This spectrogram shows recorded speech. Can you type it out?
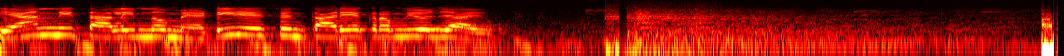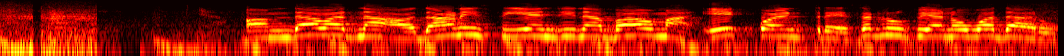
ધ્યાનની તાલીમનો મેડિટેશન કાર્યક્રમ યોજાયો. અમદાવાદના અદાણી સીએનજીના ભાવમાં એક પોઈન્ટ ત્રેસઠ રૂપિયાનો વધારો.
